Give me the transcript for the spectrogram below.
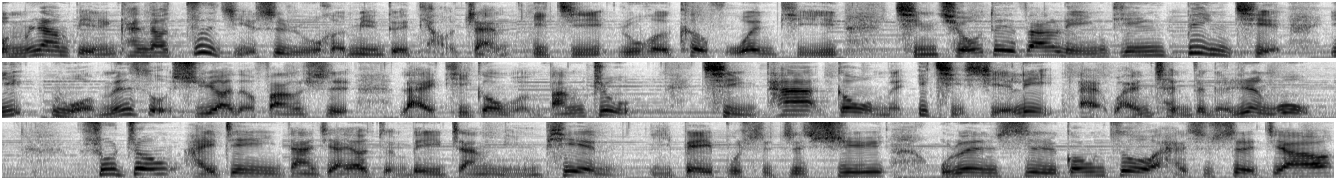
我们让别人看到自己是如何面对挑战，以及如何克服问题，请求对方聆听，并且以我们所需要的方式来提供我们帮助，请他跟我们一起协力来完成这个任务。书中还建议大家要准备一张名片，以备不时之需。无论是工作还是社交，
